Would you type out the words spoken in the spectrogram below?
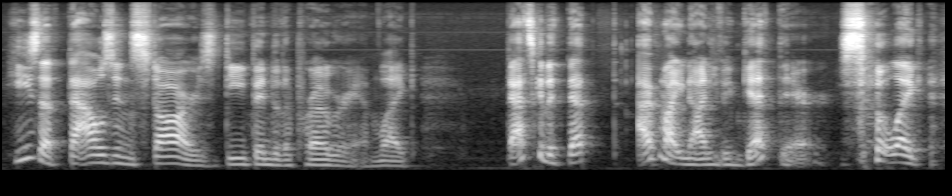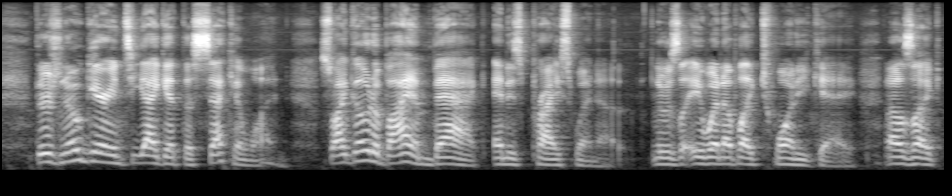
he's a thousand stars deep into the program. Like, that's gonna that I might not even get there. So like there's no guarantee I get the second one. So I go to buy him back and his price went up. It was it went up like 20k. And I was like,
